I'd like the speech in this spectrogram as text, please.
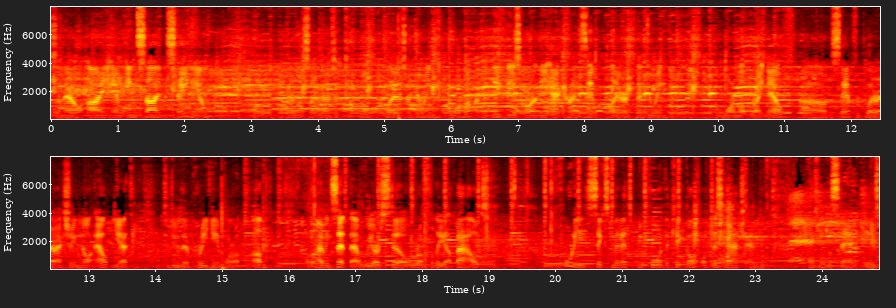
So now I am inside the stadium looks like there's a couple of players are doing warm-up. I believe these are the Akron Zip players that are doing the warm-up right now. Uh, the Stanford player are actually not out yet to do their pre-game warm-up. Although having said that, we are still roughly about 46 minutes before the kickoff of this match and also the stand is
